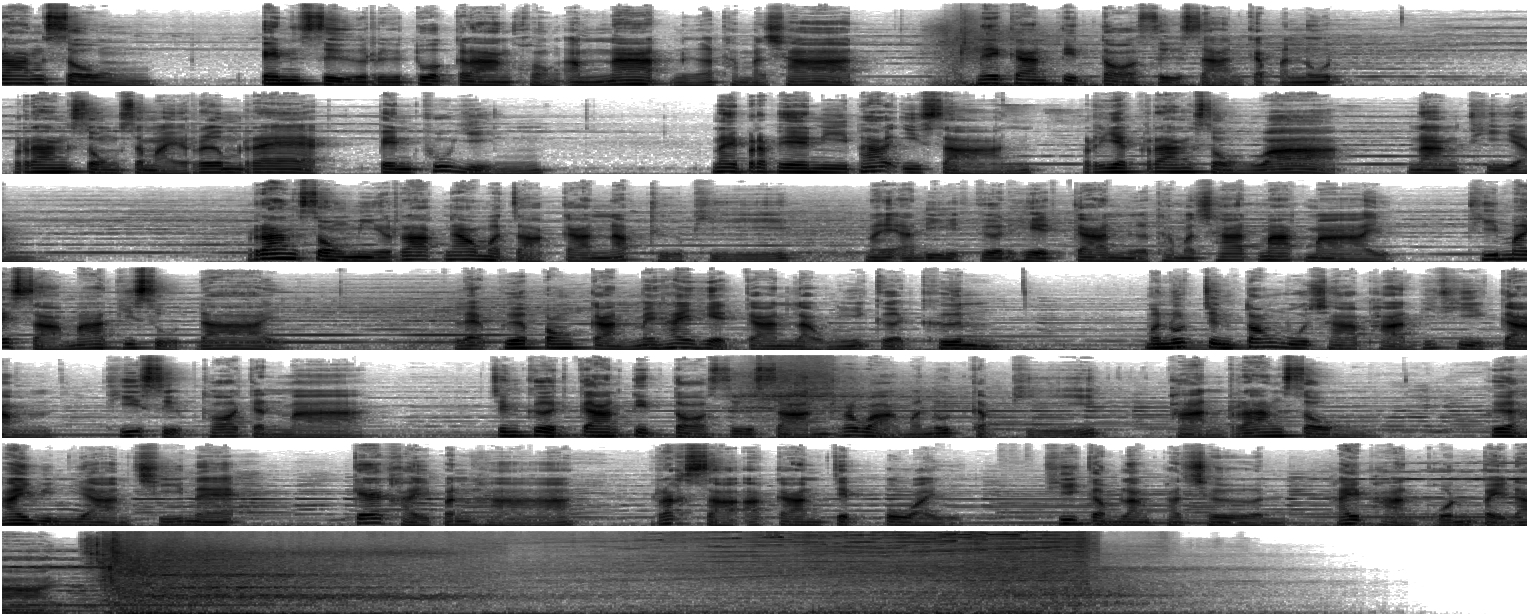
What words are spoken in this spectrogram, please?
ร่างทรง เป็นสื่อหรือตัวกลางของอำนาจเหนือธรรมชาติ ในการติดต่อสื่อสารกับมนุษย์ ร่างทรงสมัยเริ่มแรกเป็นผู้หญิง ในประเพณีภาคอีสานเรียกร่างทรงว่า นางเทียม ร่างทรงมีรากเหง้ามาจากการนับถือผี ในอดีตเกิดเหตุการณ์เหนือธรรมชาติมากมายที่ไม่สามารถพิสูจน์ได้ และเพื่อป้องกันไม่ให้เหตุการณ์เหล่านี้เกิดขึ้น มนุษย์จึงต้องบูชาผ่านพิธีกรรมที่สืบทอดกันมา จึงเกิดการติดต่อสื่อสารระหว่างมนุษย์กับผี ผ่านร่างทรง เพื่อให้วิญญาณชี้แนะ แก้ไขปัญหา รักษาอาการเจ็บป่วย ที่กำลังเผชิญให้ผ่านพ้นไปได้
